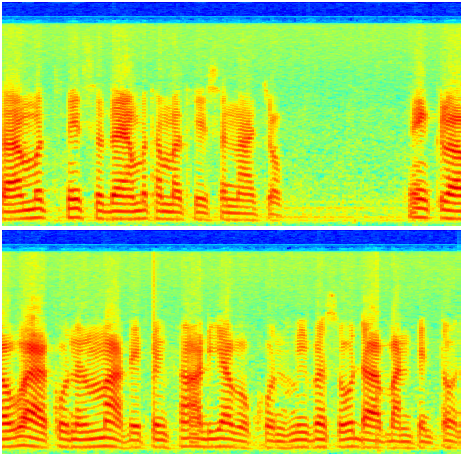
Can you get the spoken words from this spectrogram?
สามุติแสดงพระธรรมเทศนาจบให้กล่าวว่าคนนั้นมากได้เป็นพระอริยบุคคลมีพระโสดาบันเป็นต้น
